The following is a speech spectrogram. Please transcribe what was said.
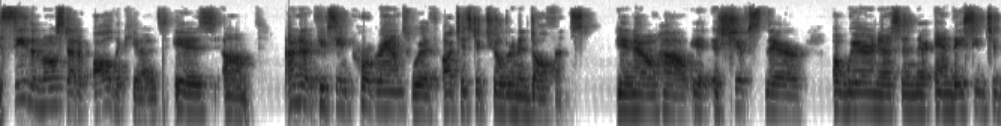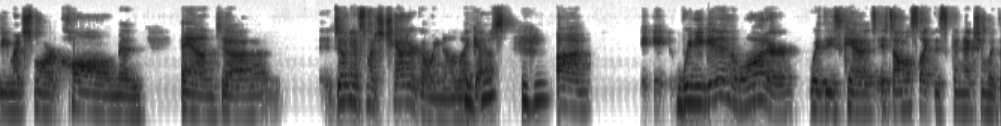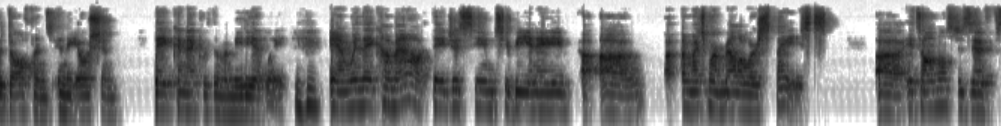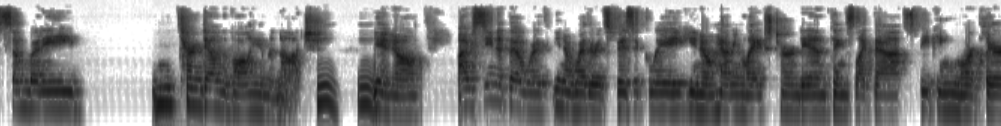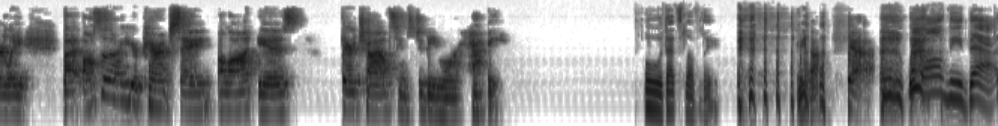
see the most out of all the kids is um, I don't know if you've seen programs with autistic children and dolphins. You know how it, it shifts their awareness and their and they seem to be much more calm and and uh, don't have so much chatter going on. I Mhm. guess Mm-hmm. um, it, when you get in the water with these kids, it's almost like this connection with the dolphins in the ocean. They connect with them immediately, Mm-hmm. and when they come out, they just seem to be in a a, a, much more mellower space. Uh, it's almost as if somebody mm, turned down the volume a notch Mm-hmm. you know i've seen it though with you know whether it's physically you know having legs turned in things like that speaking more clearly but also i hear parents say a lot is their child seems to be more happy Oh, that's lovely. Yeah. yeah we all need that.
